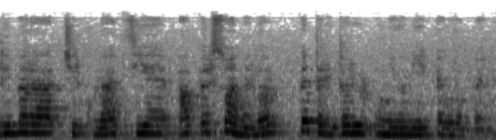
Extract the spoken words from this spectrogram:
libera circulație a persoanelor pe teritoriul Uniunii Europene.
